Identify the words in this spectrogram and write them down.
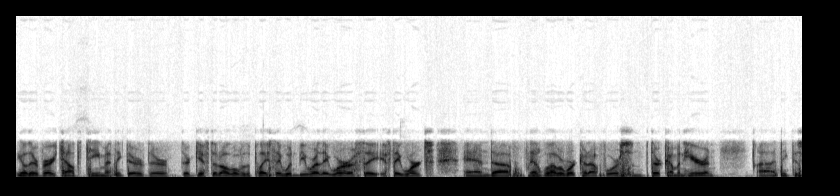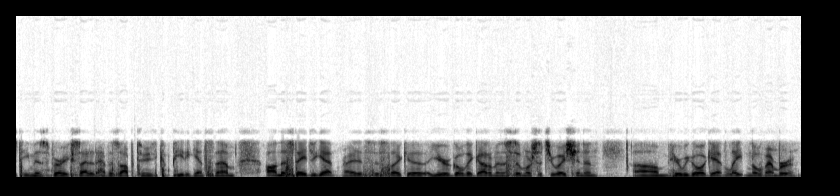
you know, they're a very talented team. I think they're they're they're gifted all over the place. They wouldn't be where they were if they if they weren't. And uh, yeah, we'll have our work cut out for us. And they're coming here and uh, I think this team is very excited to have this opportunity to compete against them on this stage again. Right? It's just like a, a year ago they got them in a similar situation, and um, here we go again, late in November, and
